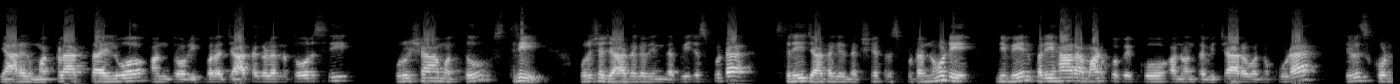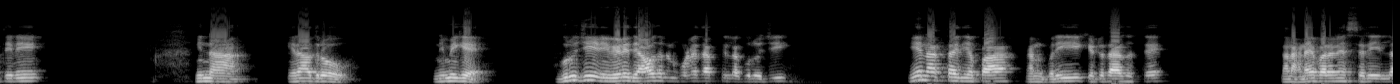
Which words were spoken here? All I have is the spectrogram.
ಯಾರಿಗೆ ಮಕ್ಕಳಾಗ್ತಾ ಇಲ್ವೋ ಅಂತವ್ರು ಇಬ್ಬರ ಜಾತಗಳನ್ನು ತೋರಿಸಿ ಪುರುಷ ಮತ್ತು ಸ್ತ್ರೀ. ಪುರುಷ ಜಾತಕದಿಂದ ಬೀಜಸ್ಫುಟ ಸ್ತ್ರೀ ಜಾತಕದಿಂದ ಕ್ಷೇತ್ರ ಸ್ಫುಟ ನೋಡಿ ನೀವೇನ್ ಪರಿಹಾರ ಮಾಡ್ಕೋಬೇಕು ಅನ್ನುವಂತ ವಿಚಾರವನ್ನು ಕೂಡ ತಿಳಿಸ್ಕೊಡ್ತೀನಿ. ಇನ್ನ ಏನಾದ್ರೂ ನಿಮಗೆ ಗುರುಜಿ, ನೀವು ಹೇಳಿದ ಯಾವ್ದು ನನ್ಗೆ ಒಳ್ಳೇದಾಗ್ತಿಲ್ಲ ಗುರುಜಿ? ಏನಾಗ್ತಾ ಇದೆಯಪ್ಪ? ನನ್ಗೆ ಬರೀ ಕೆಟ್ಟದಾಗುತ್ತೆ. ನನ್ನ ಹಣೆ ಬರನೇ ಸರಿ ಇಲ್ಲ.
